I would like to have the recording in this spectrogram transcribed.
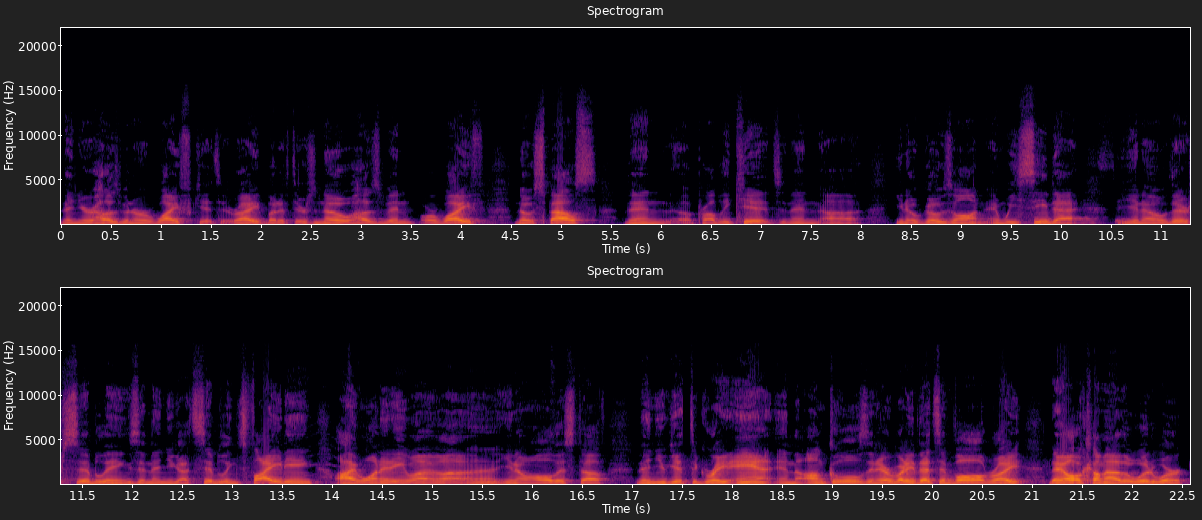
then your husband or wife gets it, right? But if there's no husband or wife, no spouse, then uh, probably kids, and then uh, you know goes on. And we see that. You know, they're siblings, and then you got siblings fighting. I want it, he want, uh, you know, all this stuff. Then you get the great aunt and the uncles and everybody that's involved, right? They all come out of the woodwork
